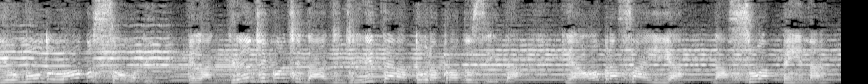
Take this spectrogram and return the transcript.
e o mundo logo soube, pela grande quantidade de literatura produzida, que a obra saía da sua pena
